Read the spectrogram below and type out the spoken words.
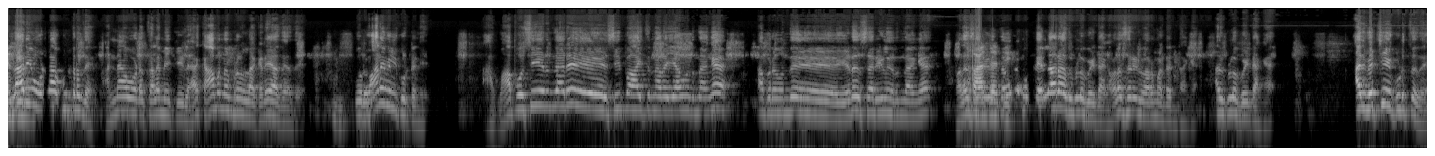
எல்லாரையும் ஒண்ணா கூட்டுறது. அண்ணாவோட தலைமை கீழே காமன் நம்பர்ல கிடையாது அது. ஒரு வானவில் கூட்டணி. மாப்போசியும் இருந்தாரு. சீபா ஆயத்தினார் ஐயாவும் இருந்தாங்க. அப்புறம் வந்து இடதுசாரிகளும் இருந்தாங்க. வலதுசாரிகளை எல்லாரும் அதுக்குள்ள போயிட்டாங்க. வலதுசாரிகள் வரமாட்டேன்ட்டாங்க. அதுக்குள்ள போயிட்டாங்க. அது வெற்றியை கொடுத்தது.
